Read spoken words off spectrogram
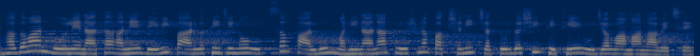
ભગવાન ભોલેનાથ અને દેવી પાર્વતીજીનો ઉત્સવ ફાલ્ગુન મહિનાના કૃષ્ણ પક્ષની ચતુર્દશી તિથિએ ઉજવવામાં આવે છે.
